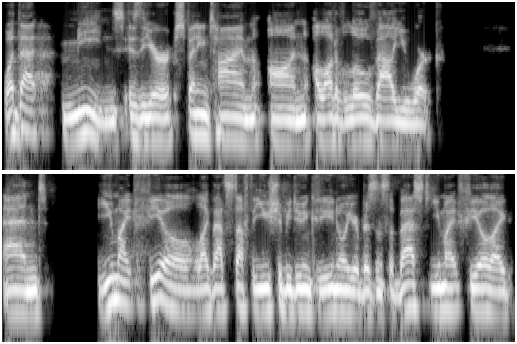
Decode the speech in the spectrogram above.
what that means is that you're spending time on a lot of low value work. And you might feel like that's stuff that you should be doing because you know your business the best. You might feel like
